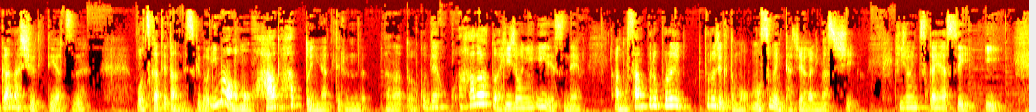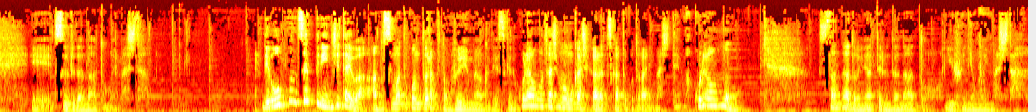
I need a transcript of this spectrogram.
Ganache ってやつを使ってたんですけど、今はもうハードハットになってるんだなと。で、 Hardhat は非常にいいですね。あの、サンプルプロジェクトももうすぐに立ち上がりますし、非常に使いやすい、いい、えー、ツールだなと思いました。で、 OpenZeppelin 自体はあのスマートコントラクトのフレームワークですけど、これは私も昔から使ったことがありまして、まあ、これはもうスタンダードになってるんだなというふうに思いました。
